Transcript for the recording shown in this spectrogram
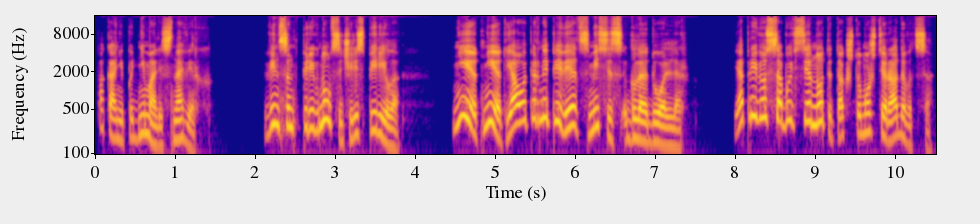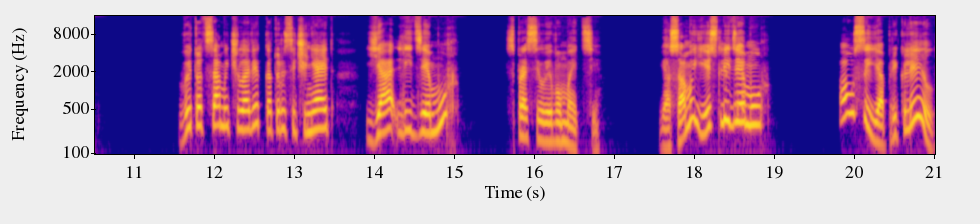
пока они поднимались наверх. Винсент перегнулся через перила — «Нет, нет, я оперный певец, миссис Глэдуоллер. Я привез с собой все ноты, так что можете радоваться». «Вы тот самый человек, который сочиняет «Я Лидия Мур»?» — спросила его Мэтти. «Я сам и есть Лидия Мур. А усы я приклеил».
